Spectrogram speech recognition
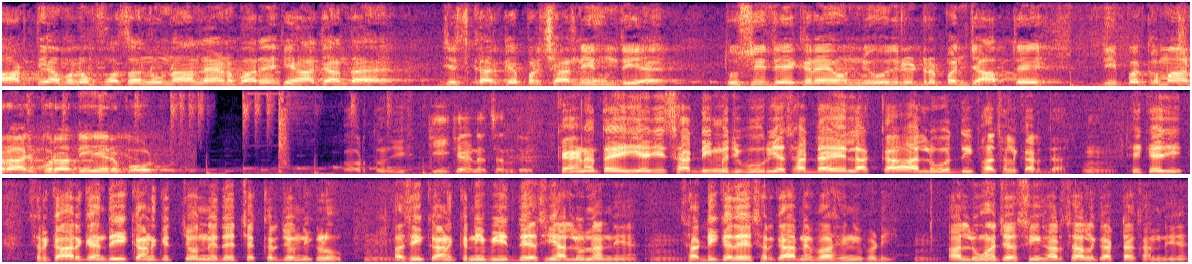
ਆੜਤੀਆਂ ਵੱਲੋਂ ਫਸਲ ਨੂੰ ਨਾ ਲੈਣ ਬਾਰੇ ਕਿਹਾ ਜਾਂਦਾ ਹੈ, ਜਿਸ ਕਰਕੇ ਪਰੇਸ਼ਾਨੀ ਹੁੰਦੀ ਹੈ। ਤੁਸੀਂ ਦੇਖ ਰਹੇ ਹੋ ਨਿਊਜ਼ ਰੀਡਰ ਪੰਜਾਬ ਤੇ ਦੀਪਕ ਕੁਮਾਰ ਰਾਜਪੁਰਾ ਦੀ ਇਹ ਰਿਪੋਰਟ। ਤੋਂ ਜੀ ਕੀ ਕਹਿਣਾ ਚਾਹੁੰਦੇ ਹੋ? ਕਹਿਣਾ ਤਾਂ ਇਹੀ ਹੈ ਜੀ ਸਾਡੀ ਮਜਬੂਰੀ ਆ ਸਾਡਾ ਇਹ ਇਲਾਕਾ ਆਲੂ ਦੀ ਫਸਲ ਕਰਦਾ। ਠੀਕ ਹੈ ਜੀ? ਸਰਕਾਰ ਕਹਿੰਦੀ ਕਣਕ ਝੋਨੇ ਦੇ ਚੱਕਰ ਚੋਂ ਨਿਕਲੋ। ਅਸੀਂ ਕਣਕ ਨਹੀਂ ਬੀਜਦੇ ਅਸੀਂ ਆਲੂ ਲਾਉਂਦੇ ਆ ਸਾਡੀ ਕਦੇ ਸਰਕਾਰ ਨੇ ਬਾਹੀ ਨਹੀਂ ਫੜੀ। ਆਲੂਆਂ 'ਚ ਅਸੀਂ ਹਰ ਸਾਲ ਘਾਟਾ ਖਾਂਦੇ ਆ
